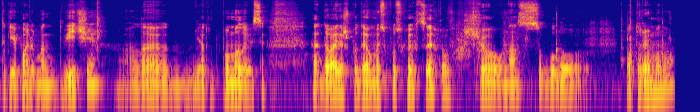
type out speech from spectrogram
такий павербанк двічі, але я тут помилився. Е, Давайте ж подивимось по сухих цифрах, що у нас було отримано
